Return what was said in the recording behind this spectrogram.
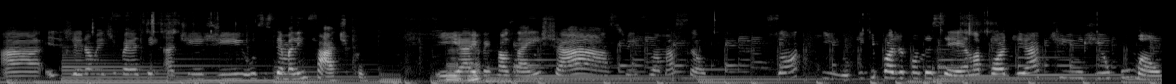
a, ele geralmente vai atingir o sistema linfático. E uhum. aí vai causar inchaço, inflamação. Só que o que, que, pode acontecer? Ela pode atingir o pulmão.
